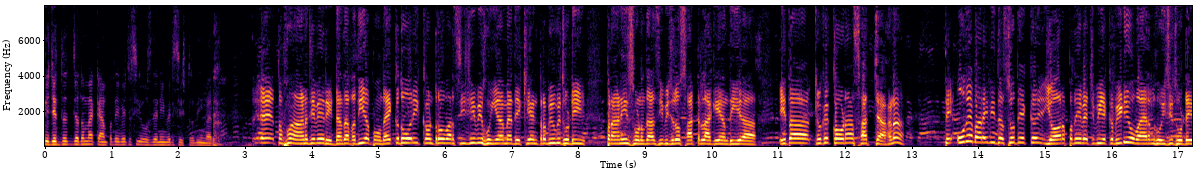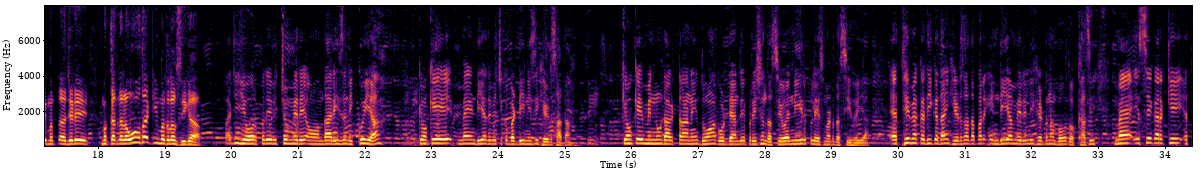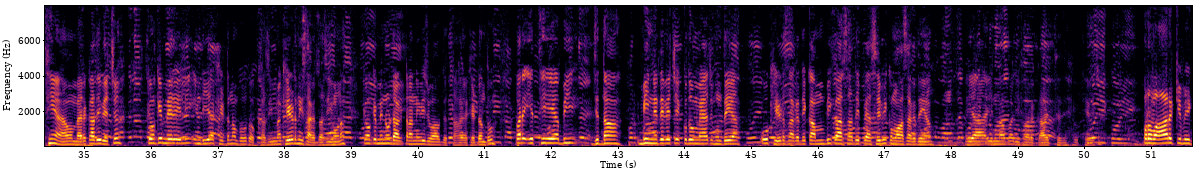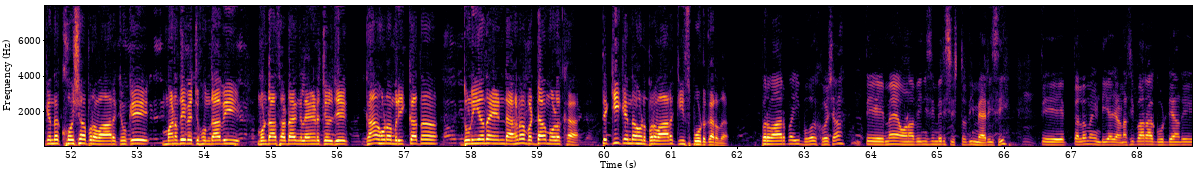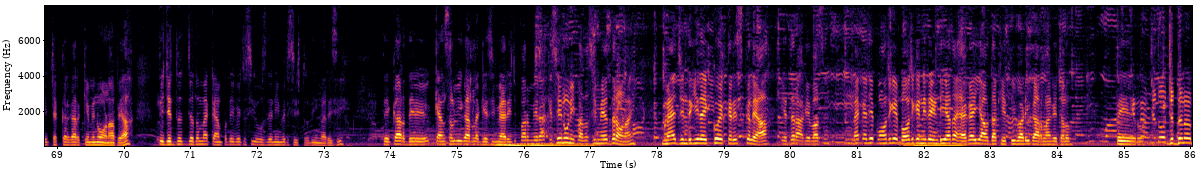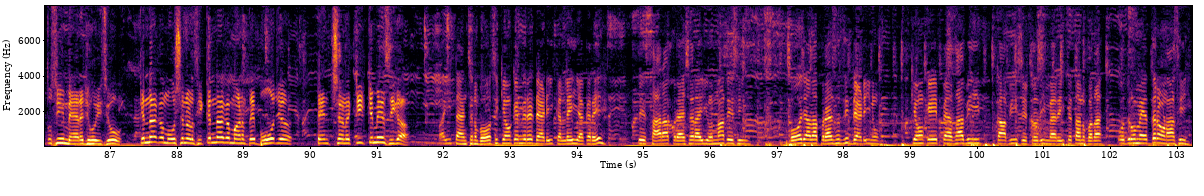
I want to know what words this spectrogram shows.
ਤੇ ਜਦ ਜਦੋਂ ਮੈਂ ਕੈਂਪ ਦੇ ਵਿੱਚ ਸੀ ਉਸ ਦਿਨ ਹੀ ਮੇਰੀ ਸਿਸਟਰ ਦੀ ਮੈਰਿਜ ਇਹ ਤੂਫਾਨ ਜਿਵੇਂ ਰੀਡਾਂ ਦਾ ਵਧੀਆ ਪਾਉਂਦਾ ਇੱਕ ਦੋ ਵਾਰੀ ਕੰਟਰੋਵਰਸੀ ਜੀ ਵੀ ਹੋਈਆਂ ਮੈਂ ਦੇਖੀ ਇੰਟਰਵਿਊ ਵੀ ਤੁਹਾਡੀ ਪੁਰਾਣੀ ਸੁਣਦਾ ਸੀ ਵੀ ਜਦੋਂ ਸੱਟ ਲੱਗ ਜਾਂਦੀ ਆ ਇਹ ਤਾਂ ਕਿਉਂਕਿ ਕੌੜਾ ਸੱਚ ਆ ਹਨਾ? ਤੇ ਉਹਦੇ ਬਾਰੇ ਵੀ ਦੱਸੋ ਤੇ ਇੱਕ ਯੂਰਪ ਦੇ ਵਿੱਚ ਵੀ ਇੱਕ ਵੀਡੀਓ ਵਾਇਰਲ ਹੋਈ ਸੀ ਤੁਹਾਡੇ ਜਿਹੜੇ ਮੁਕੱਦਲ ਉਹਦਾ ਕੀ ਮਤਲਬ ਸੀਗਾ? ਭਾਜੀ ਯੂਰਪ ਦੇ ਵਿੱਚੋਂ ਮੇਰੇ ਆਉਣ ਦਾ ਰੀਜ਼ਨ ਇੱਕੋ ਹੀ ਆ ਕਿਉਂਕਿ ਮੈਂ ਇੰਡੀਆ ਦੇ ਵਿੱਚ ਕਬੱਡੀ ਨਹੀਂ ਸੀ ਖੇਡ ਸਕਦਾ। ਕਿਉਂਕਿ ਮੈਨੂੰ ਡਾਕਟਰਾਂ ਨੇ ਦੋਹਾਂ ਗੋਡਿਆਂ ਦੇ ਆਪਰੇਸ਼ਨ ਦੱਸੇ ਹੋਏ ਨੀ ਰਿਪਲੇਸਮੈਂਟ ਦੱਸੀ ਹੋਈ ਆ। ਇੱਥੇ ਮੈਂ ਕਦੀ ਕਦਾਂ ਹੀ ਖੇਡ ਸਕਦਾ, ਪਰ ਇੰਡੀਆ ਮੇਰੇ ਲਈ ਖੇਡਣਾ ਬਹੁਤ ਔਖਾ ਸੀ। ਮੈਂ ਇਸੇ ਕਰਕੇ ਇੱਥੇ ਆਇਆ ਅਮਰੀਕਾ ਦੇ ਵਿੱਚ, ਕਿਉਂਕਿ ਮੇਰੇ ਲਈ ਇੰਡੀਆ ਖੇਡਣਾ ਬਹੁਤ ਔਖਾ ਸੀ। ਮੈਂ ਖੇਡ ਨਹੀਂ ਸਕਦਾ ਸੀ ਹੁਣ, ਕਿਉਂਕਿ ਮੈਨੂੰ ਡਾਕਟਰਾਂ ਨੇ ਵੀ ਜਵਾਬ ਦਿੱਤਾ ਹੋਇਆ ਖੇਡਣ ਤੋਂ। ਪਰ ਇੱਥੇ ਇਹ ਆ ਵੀ ਜਿੱਦਾਂ ਮਹੀਨੇ ਦੇ ਵਿੱਚ ਇੱਕ ਦੋ ਮੈਚ ਹੁੰਦੇ ਆ ਉਹ ਖੇਡ ਸਕਦੇ ਕੰਮ ਵੀ ਕਰ ਸਕਦੇ ਪੈਸੇ ਵੀ ਕਮਾ ਸਕਦੇ ਆ। ਜਾਂ ਇੰਨਾ ਭਾਜੀ ਫ਼ਰਕ ਆ ਇੱਥੇ ਦੇ ਉੱਥੇ ਵਿੱਚ ਪਰਿਵਾਰ ਕਿਵੇਂ ਕਹਿੰਦਾ ਖੁਸ਼ ਆ ਪਰਿਵਾਰ ਕਿਉਂਕਿ ਮਨ ਦੇ ਵਿੱਚ ਹੁੰਦਾ ਵੀ ਮੁੰਡਾ ਸਾਡਾ ਇੰਗਲੈਂਡ ਚਲ ਜੇ। ਗਾਂ ਹੁਣ ਅਮਰੀਕਾ ਤਾਂ ਦੁਨੀਆ ਦਾ ਐਂਡ ਆ ਹਨਾ ਵੱਡਾ ਮੁਲਕ ਆ। ਤੇ ਕੀ ਕਹਿੰਦਾ ਹੁਣ ਪਰਿਵਾਰ ਕੀ ਸਪੋਰਟ ਕਰਦਾ? ਪਰਿਵਾਰ ਭਾਈ ਬਹੁਤ ਖੁਸ਼ ਆ ਤੇ ਮੈਂ ਆਉਣਾ ਵੀ ਨਹੀਂ ਸੀ, ਮੇਰੀ ਸਿਸਟਰ ਦੀ ਮੈਰਿਜ ਸੀ ਤੇ ਪਹਿਲਾਂ ਮੈਂ ਇੰਡੀਆ ਜਾਣਾ ਸੀ, ਪਰ ਆ ਗੋਡਿਆਂ ਦੇ ਚੱਕਰ ਕਰਕੇ ਮੈਨੂੰ ਆਉਣਾ ਪਿਆ ਤੇ ਜਦ, ਜਦੋਂ ਮੈਂ ਕੈਂਪ ਦੇ ਵਿੱਚ ਸੀ, ਉਸ ਦਿਨ ਹੀ ਮੇਰੀ ਸਿਸਟਰ ਦੀ ਮੈਰਿਜ ਸੀ ਤੇ ਘਰ ਦੇ ਕੈਨਸਲ ਵੀ ਕਰਨ ਲੱਗੇ ਸੀ ਮੈਰਿਜ ਪਰ ਮੇਰਾ ਕਿਸੇ ਨੂੰ ਨਹੀਂ ਪਤਾ ਸੀ, ਮੈਂ ਇੱਧਰ ਆਉਣਾ ਹੈ ਮੈਂ ਜ਼ਿੰਦਗੀ ਦਾ ਇੱਕੋ ਇੱਕ ਰਿਸਕ ਲਿਆ, ਇੱਧਰ ਆ ਕੇ ਬਸ। ਮੈਂ ਕਿਹਾ ਪਹੁੰਚ ਗਏ ਪਹੁੰਚ ਗਏ, ਨਹੀਂ ਤਾਂ ਇੰਡੀਆ ਤਾਂ ਹੈਗਾ ਹੀ ਆਪਦਾ ਖੇਤੀਬਾੜੀ ਕਰ ਲਾਂਗੇ, ਚਲੋ। ਤੇ ਜਦੋਂ ਜਿੱਦਣ ਤੁਸੀਂ ਮੈਰਿਜ ਹੋਈ ਸੀ ਉਹ, ਕਿੰਨਾ ਕੁ ਇਮੋਸ਼ਨਲ ਸੀ, ਕਿੰਨਾ ਕੁ ਮਨ ਤੇ ਬੋਝ ਟੈਨਸ਼ਨ ਕੀ ਕਿਵੇਂ ਸੀਗਾ? ਭਾਈ ਟੈਨਸ਼ਨ ਬਹੁਤ ਸੀ ਕਿਉਂਕਿ ਮੇਰੇ ਡੈਡੀ ਇਕੱਲੇ ਹੀ ਆ ਘਰੇ ਤੇ ਸਾਰਾ ਪ੍ਰੈਸ਼ਰ ਆਈ ਉਹਨਾਂ ਤੇ ਸੀ। ਬਹੁਤ ਜ਼ਿਆਦਾ ਪ੍ਰੈਸ਼ਰ ਸੀ ਡੈਡੀ ਨੂੰ ਕਿਉਂਕਿ ਪੈਸਾ ਵੀ ਕਾਫੀ ਸਿਸਟਰ ਦੀ ਮੈਰਿਜ ਤੇ ਤੁਹਾਨੂੰ ਪਤਾ ਉਧਰੋਂ ਮੈਂ ਇੱਧਰ ਆਉਣਾ ਸੀ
